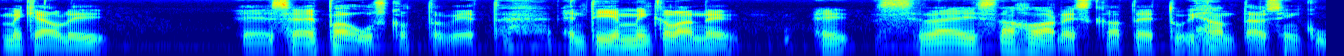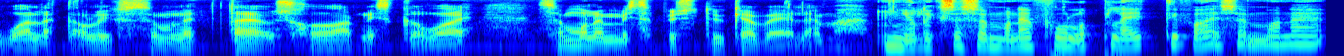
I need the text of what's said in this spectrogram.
mikä oli se epäuskottavia, että en tiedä minkälainen ei, sitä ei sitä haarniskaa teetty ihan täysin kuvailla, että oliko se semmoinen täyshaarniska vai semmoinen, missä pystyy kävelemään. Niin, oliko se semmoinen full plate vai semmoinen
